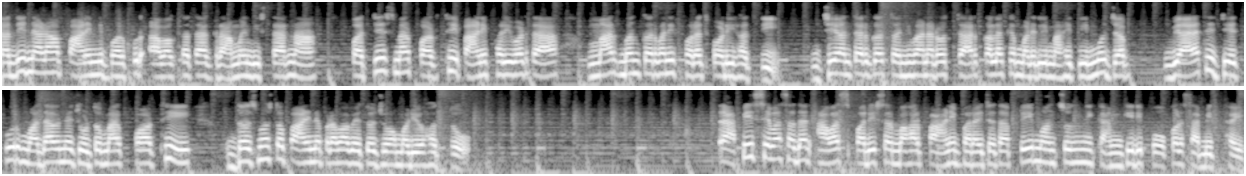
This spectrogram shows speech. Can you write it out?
નદી નાળામાં પાણીની ભરપૂર આવક થતા ગ્રામીણ વિસ્તારના પચીસ માર્ગ પરથી પાણી ફરી વળતા માર્ગ બંધ કરવાની ફરજ પડી હતી. જે અંતર્ગત શનિવારના રોજ ચાર કલાકે મળેલી માહિતી મુજબ વ્યારાથી જેતપુર મદાવને જોડતો માર્ગ પરથી ધસમસતો પાણીનો પ્રવાહ વહેતો જોવા મળ્યો હતો. તાપી સેવા સદન આવાસ, પરિસર બહાર પાણી ભરાઈ જતા પ્રી મોન્સૂનની કામગીરી પોકળ સાબિત થઈ.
